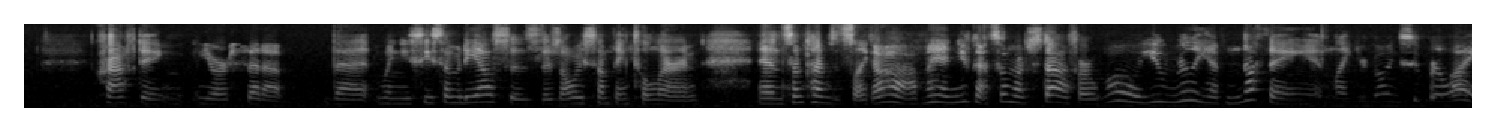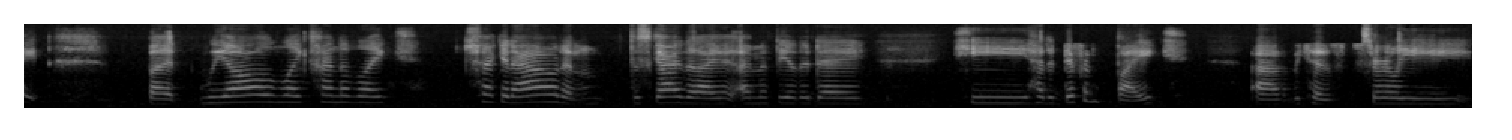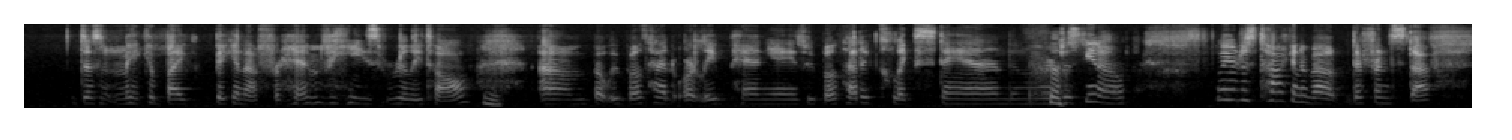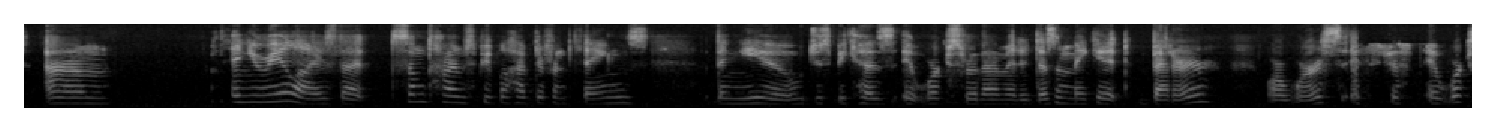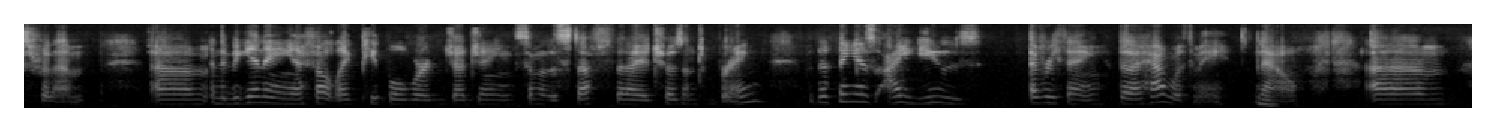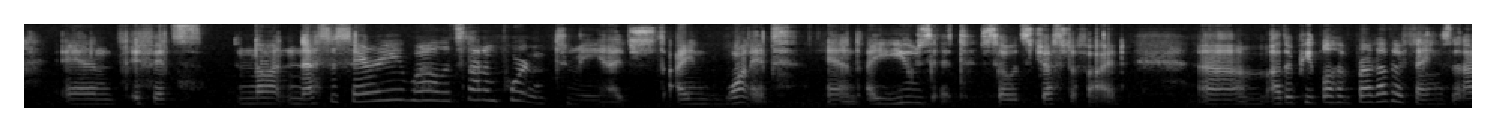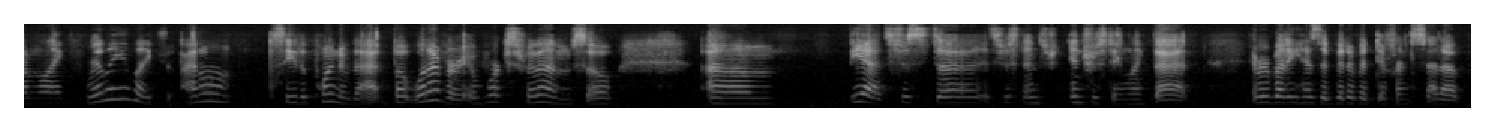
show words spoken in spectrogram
crafting your setup that when you see somebody else's, there's always something to learn. And sometimes it's like, oh man, you've got so much stuff, or whoa, you really have nothing, and like you're going super light. But we all like kind of like check it out. And this guy that I, I met the other day, he had a different bike uh, because Surly doesn't make a bike big enough for him. He's really tall. Hmm. Um, but we both had Ortlieb panniers. We both had a click stand, and we were just, you know, we were just talking about different stuff. Um, and you realize that sometimes people have different things than you just because it works for them, and it doesn't make it better or worse. It's just it works for them. Um, in the beginning, I felt like people were judging some of the stuff that I had chosen to bring. But the thing is, I use everything that I have with me now. Um, and if it's not necessary, well, it's not important to me. I just, I want it and I use it, so it's justified. Um, other people have brought other things that I'm like, really? Like, I don't see the point of that, but whatever, it works for them. So, um, yeah, it's just uh, it's just in- interesting like that. Everybody has a bit of a different setup,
